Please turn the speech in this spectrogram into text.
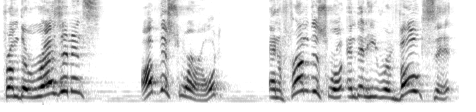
from the residence of this world and from this world, and then He revokes it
